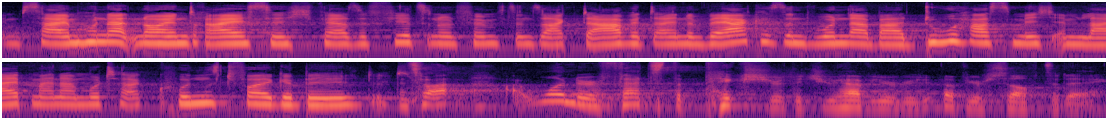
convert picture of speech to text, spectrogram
Im Psalm 139, Verse 14 und 15 sagt David, deine Werke sind wunderbar, du hast mich im Leib meiner Mutter kunstvoll gebildet. And so I, I wonder if that's the picture that you have of yourself today.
